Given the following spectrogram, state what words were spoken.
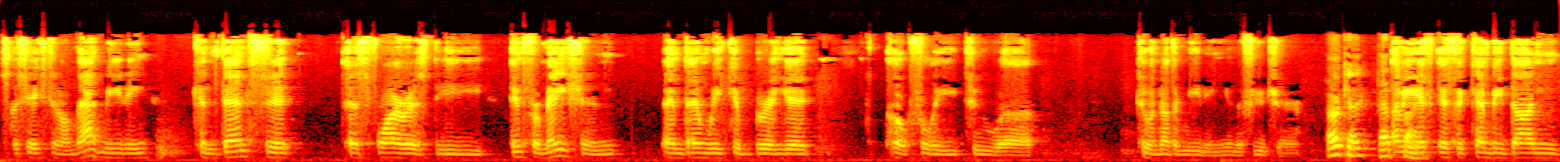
Association on that meeting, condense it as far as the information, and then we could bring it hopefully to, uh, to another meeting in the future. Okay, that's I mean, fine. if, if it can be done,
